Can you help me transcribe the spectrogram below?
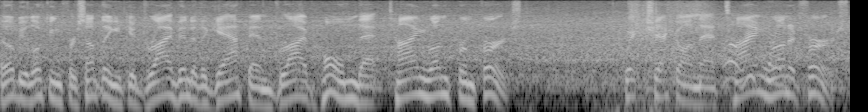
He'll be looking for something he could drive into the gap and drive home that tying run from first. Quick check on that tying run at first.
